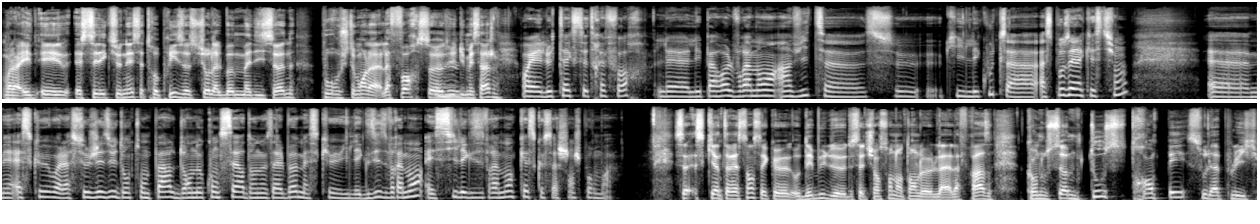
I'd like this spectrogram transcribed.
Voilà, et, sélectionner cette reprise sur l'album Madison pour justement la, force du, mhm. message? Oui, le texte est très fort. Les, paroles vraiment invitent ceux qui l'écoutent à, à, se poser la question. Euh, mais est-ce que voilà, ce Jésus dont on parle dans nos concerts, dans nos albums, est-ce qu'il existe vraiment? Et s'il existe vraiment, qu'est-ce que ça change pour moi? Ce qui est intéressant, c'est qu'au début de, cette chanson, on entend la, phrase Quand nous sommes tous trempés sous la pluie.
